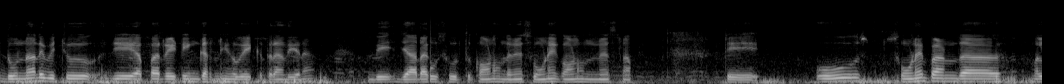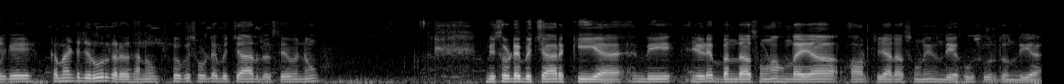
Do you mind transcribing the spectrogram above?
ਦੋਨਾਂ ਦੇ ਵਿੱਚੋਂ ਜੇ ਆਪਾਂ ਰੇਟਿੰਗ ਕਰਨੀ ਹੋਵੇ ਇੱਕ ਤਰ੍ਹਾਂ ਦੀ ਹੈ ਨਾ, ਵੀ ਜ਼ਿਆਦਾ ਖੂਬਸੂਰਤ ਕੌਣ ਹੁੰਦੇ ਨੇ, ਸੋਹਣੇ ਕੌਣ ਹੁੰਦੇ ਨੇ ਇਸ ਤਰ੍ਹਾਂ? ਤੇ ਉਹ ਸੋਹਣੇਪਣ ਦਾ ਮਤਲਬ ਕਿ ਕਮੈਂਟ ਜ਼ਰੂਰ ਕਰਿਓ ਸਾਨੂੰ, ਕਿਉਂਕਿ ਤੁਹਾਡੇ ਵਿਚਾਰ ਦੱਸਿਓ ਮੈਨੂੰ ਵੀ ਤੁਹਾਡੇ ਵਿਚਾਰ ਕੀ ਹੈ ਵੀ ਜਿਹੜੇ ਬੰਦਾ ਸੋਹਣਾ ਹੁੰਦਾ ਜਾਂ ਔਰਤ ਜ਼ਿਆਦਾ ਸੋਹਣੀ ਹੁੰਦੀ ਹੈ ਖੂਬਸੂਰਤ ਹੁੰਦੀ ਆ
